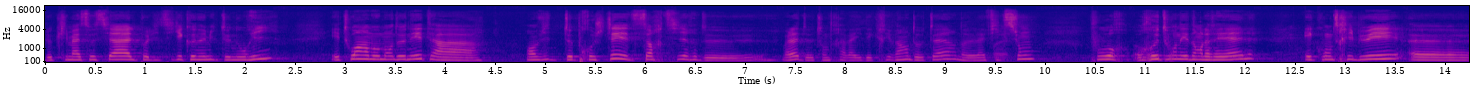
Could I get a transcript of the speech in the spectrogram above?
le climat social, politique, économique te nourrit. Et toi, à un moment donné, tu as envie de te projeter et de sortir de, voilà, de ton travail d'écrivain, d'auteur, de la fiction, pour retourner dans le réel et contribuer euh,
